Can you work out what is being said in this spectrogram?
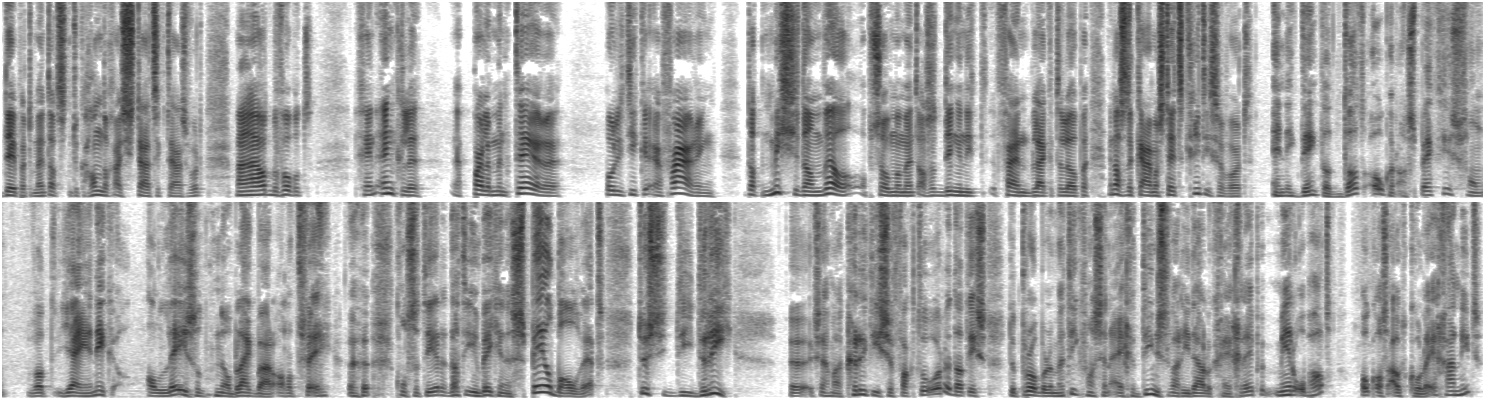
departement. Dat is natuurlijk handig als je staatssecretaris wordt. Maar hij had bijvoorbeeld geen enkele eh, parlementaire politieke ervaring. Dat mis je dan wel op zo'n moment als het dingen niet fijn blijken te lopen. En als de Kamer steeds kritischer wordt. En ik denk dat dat ook een aspect is van wat jij en ik al lezend, nou blijkbaar alle twee, uh, constateren. Dat hij een beetje een speelbal werd tussen die drie uh, ik zeg maar, kritische factoren. Dat is de problematiek van zijn eigen dienst, waar hij duidelijk geen greep meer op had. Ook als oud collega niet.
